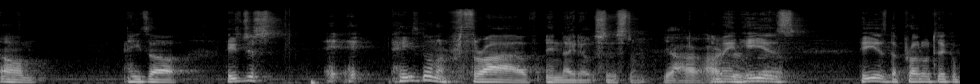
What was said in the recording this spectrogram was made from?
Um, he's uh he's just he, he- he's gonna thrive in NATO's system. Yeah, I, I, I, mean, he is he is the prototypical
